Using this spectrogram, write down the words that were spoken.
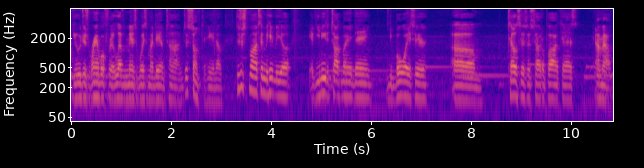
you would just ramble for 11 minutes and waste my damn time. Just something, you know. Just respond to me, hit me up. If you need to talk about anything, your boy is here. Um, tell us this is title podcast. I'm out.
